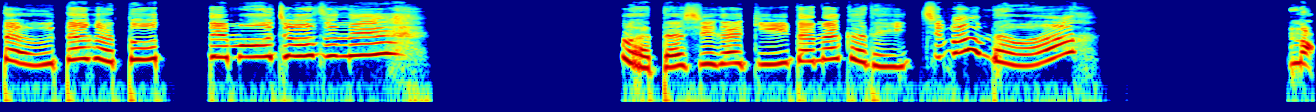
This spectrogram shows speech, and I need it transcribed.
た歌がとってもお上手ね。私が聞いた中で一番だわ。な、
